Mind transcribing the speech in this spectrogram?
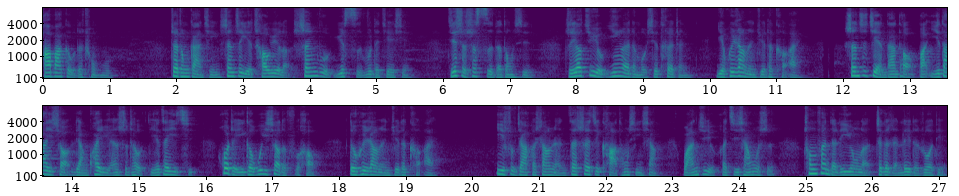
哈巴狗的宠物，这种感情甚至也超越了生物与死物的界限。即使是死的东西，只要具有婴儿的某些特征，也会让人觉得可爱。甚至简单到把一大一小两块圆石头叠在一起，或者一个微笑的符号，都会让人觉得可爱。艺术家和商人在设计卡通形象、玩具和吉祥物时，充分地利用了这个人类的弱点。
